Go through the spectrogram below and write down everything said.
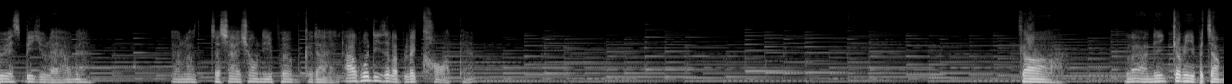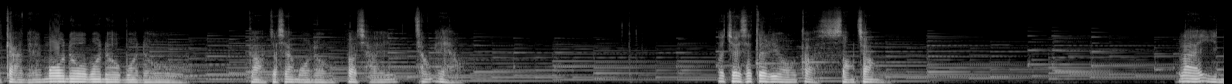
USB อยู่แล้วนะแต่เราจะใช้ช่องนี้เพิ่มก็ได้ Output นี่สำหรับ Record นะ ก็และอันนี้ก็มีประจำการอยู่โมโนโมโนโมโนก็จะใช้โมโนก็ใช้ช่อง L ถ้าใช้สเตอริโอก็สองช่องไลน์อิน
